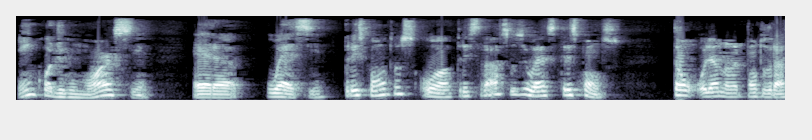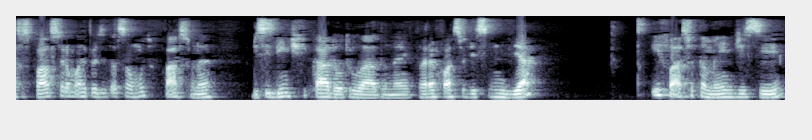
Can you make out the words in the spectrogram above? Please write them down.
em código Morse era o S três pontos, o O três traços e o S três pontos. Então, olhando no ponto, traço, espaço, era uma representação muito fácil, né? de se identificar do outro lado, né? Então era fácil de se enviar e fácil também de se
